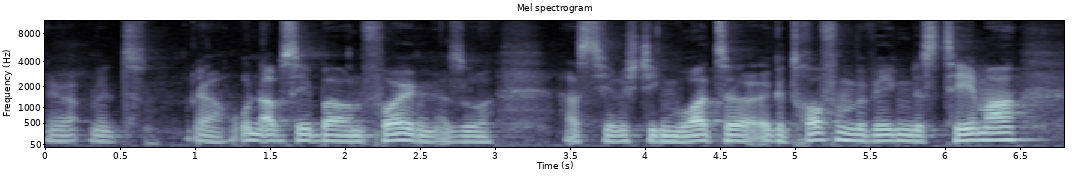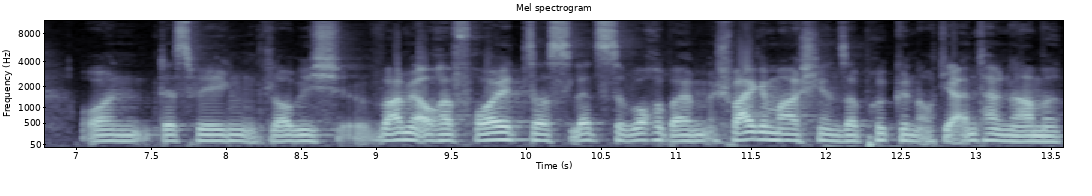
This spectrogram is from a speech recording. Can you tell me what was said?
Ja, mit ja, unabsehbaren Folgen. Also hast die richtigen Worte getroffen, bewegendes Thema. Und deswegen, glaube ich, waren wir auch erfreut, dass letzte Woche beim Schweigemarsch hier in Saarbrücken auch die Anteilnahme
